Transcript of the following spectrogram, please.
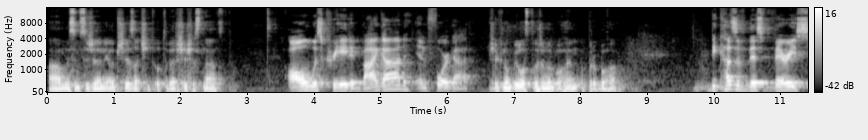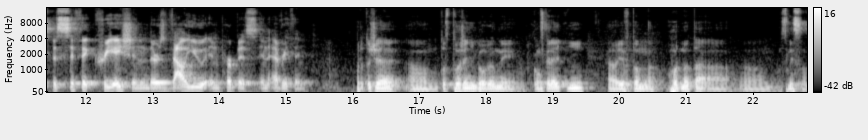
A myslím si, že nejlepší je začít od verše 16. All was created by God and for God. Všechno bylo stvořeno Bohem a pro Boha. Because of this very specific creation, there's value and purpose in everything. Protože um, to stvoření bylo velmi konkrétní, uh, je v tom hodnota a um, smysl.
